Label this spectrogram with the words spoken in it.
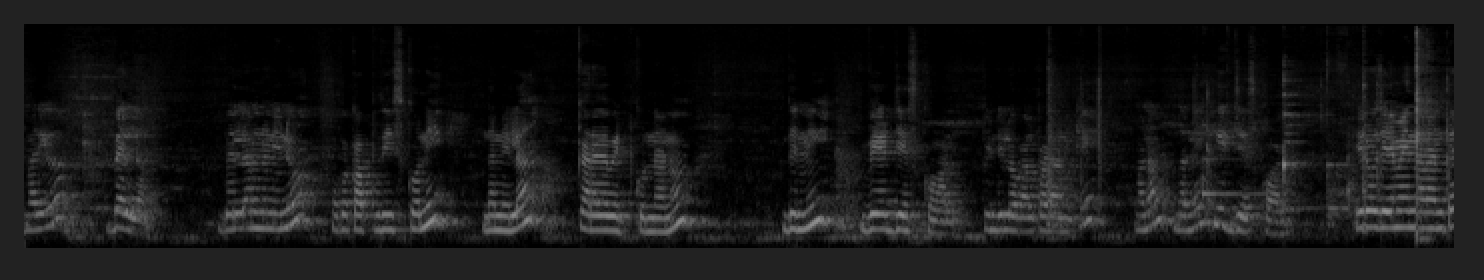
మరియు బెల్లం. బెల్లంను నేను ఒక కప్పు తీసుకొని దాన్ని ఇలా కరగబెట్టుకున్నాను. దీన్ని వేడి చేసుకోవాలి. పిండిలో కలపడానికి మనం దాన్ని హీట్ చేసుకోవాలి. ఈరోజు ఏమైందనంటే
